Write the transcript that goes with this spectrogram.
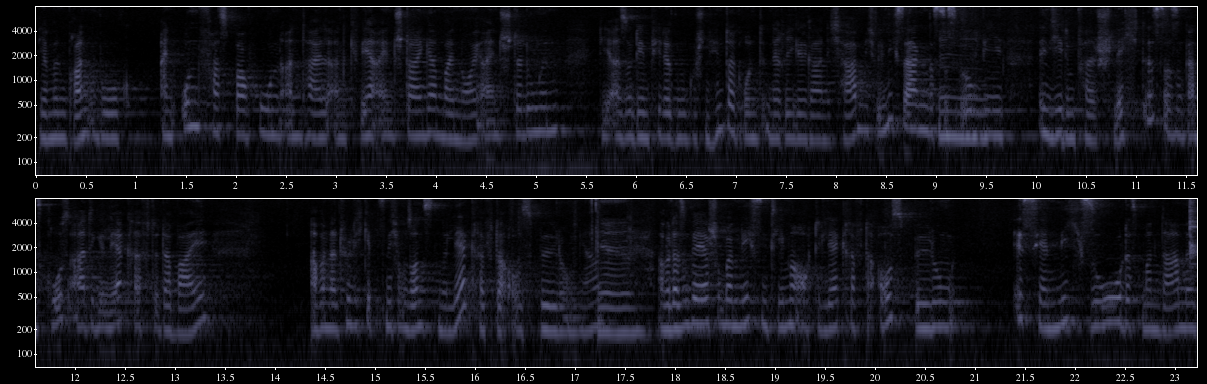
Wir haben in Brandenburg einen unfassbar hohen Anteil an Quereinsteigern bei Neueinstellungen die also den pädagogischen Hintergrund in der Regel gar nicht haben. Ich will nicht sagen, dass das mhm. irgendwie in jedem Fall schlecht ist. Da sind ganz großartige Lehrkräfte dabei. Aber natürlich gibt es nicht umsonst eine Lehrkräfteausbildung. Ja? ja? Aber da sind wir ja schon beim nächsten Thema. Auch die Lehrkräfteausbildung ist ja nicht so, dass man damit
